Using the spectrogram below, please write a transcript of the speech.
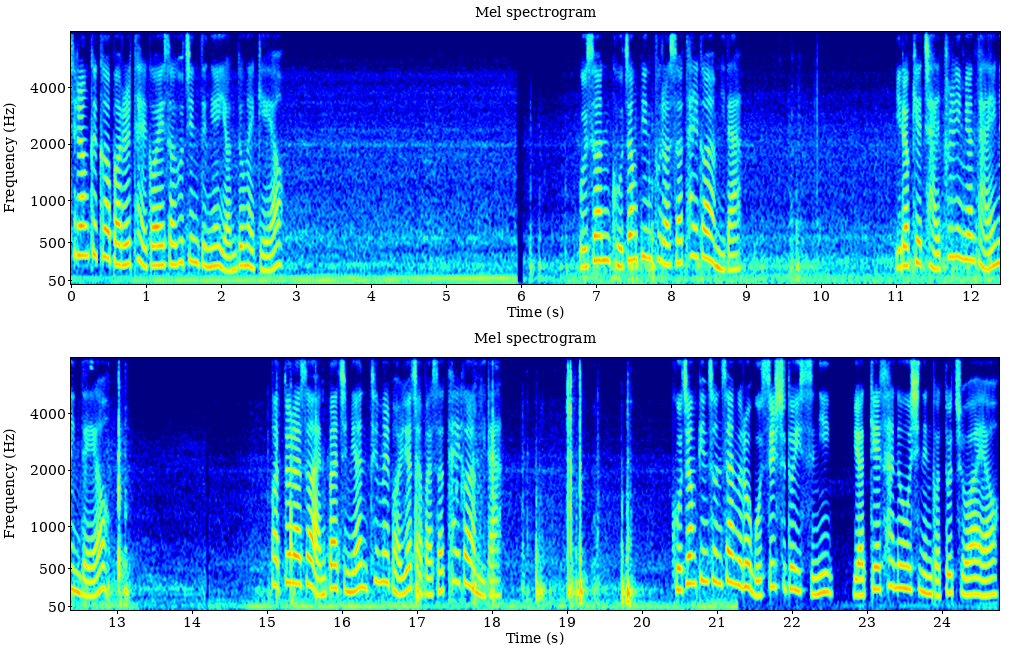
트렁크 커버를 탈거해서 후진 등에 연동할게요. 우선 고정핀 풀어서 탈거합니다. 이렇게 잘 풀리면 다행인데요. 겉돌아서 안 빠지면 틈을 벌려 잡아서 탈거합니다. 고정핀 손상으로 못 쓸 수도 있으니 몇 개 사놓으시는 것도 좋아요.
